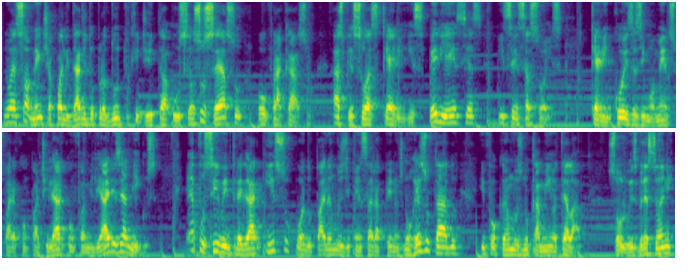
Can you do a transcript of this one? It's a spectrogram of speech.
não é somente a qualidade do produto que dita o seu sucesso ou fracasso. As pessoas querem experiências e sensações. Querem coisas e momentos para compartilhar com familiares e amigos. É possível entregar isso quando paramos de pensar apenas no resultado e focamos no caminho até lá. Sou Luiz Bressani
